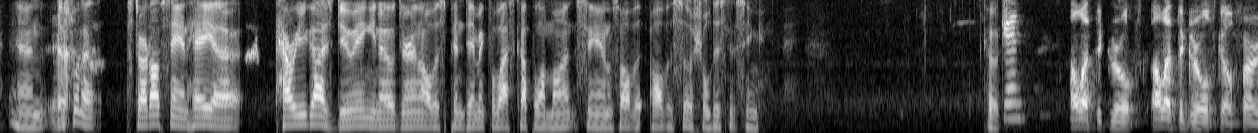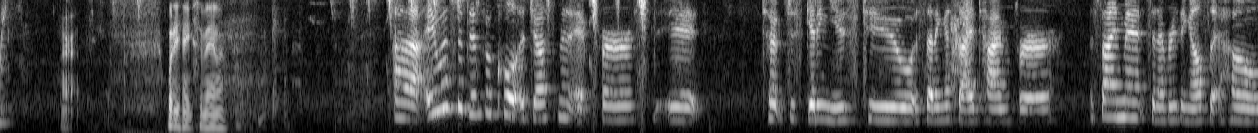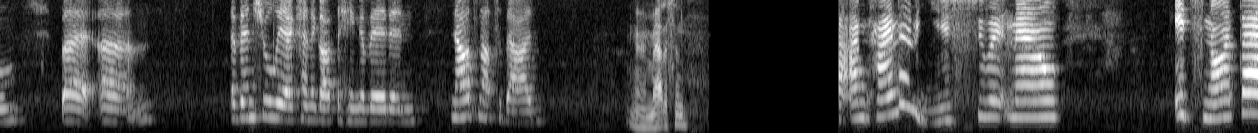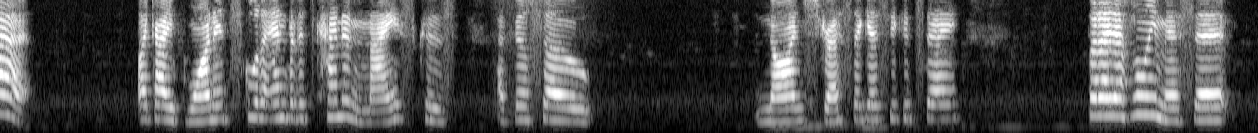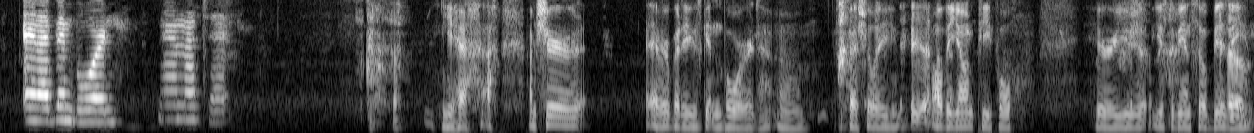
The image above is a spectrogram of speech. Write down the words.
And yeah. just want to start off saying, hey, uh, how are you guys doing? You know, during all this pandemic, the last couple of months, and with all the all the social distancing. Coach. Good. I'll let the girls. I'll let the girls go first. All right. What do you think, Savannah? Uh, it was a difficult adjustment at first. It took just getting used to setting aside time for assignments and everything else at home. But um, eventually I kind of got the hang of it and now it's not so bad. Uh, Madison? I'm kind of used to it now. It's not that like I wanted school to end, but it's kind of nice because I feel so non-stressed, I guess you could say. But I definitely miss it and I've been bored, and that's it. yeah, I'm sure everybody's getting bored, um, especially yeah. all the young people who are usually, used to being so busy. Yeah.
